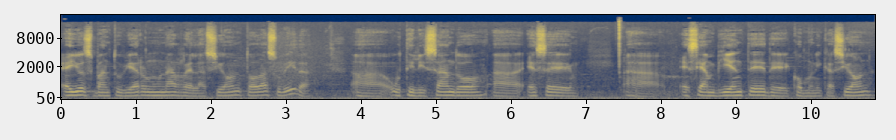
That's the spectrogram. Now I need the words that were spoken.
ellos mantuvieron una relación toda su vida, utilizando ese ese ambiente de comunicación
